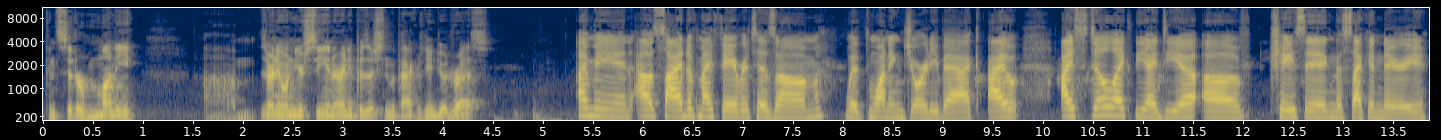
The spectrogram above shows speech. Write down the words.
consider money. Um, is there anyone you're seeing or any position the Packers need to address? I mean, outside of my favoritism with wanting Jordy back, I I still like the idea of chasing the secondary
